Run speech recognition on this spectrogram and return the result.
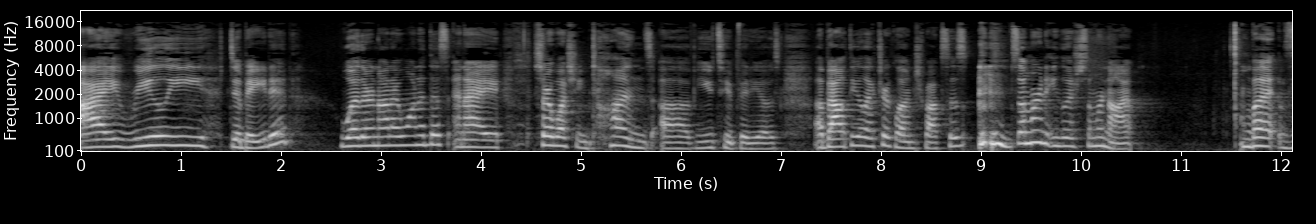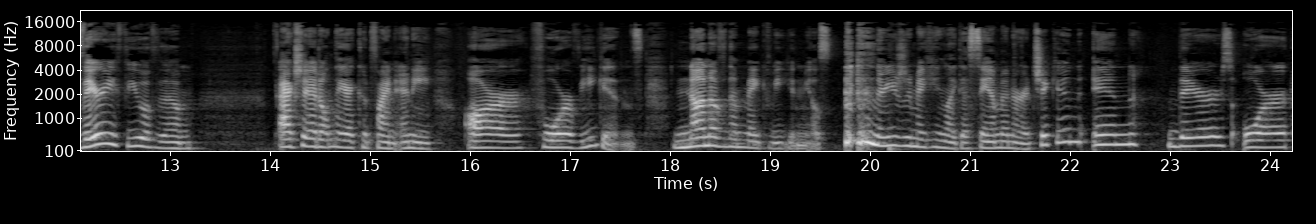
I really debated whether or not I wanted this, and I started watching tons of YouTube videos about the electric lunchboxes. some are in English, some are not. But very few of them, actually, I don't think I could find any, are for vegans. None of them make vegan meals. They're usually making like a salmon or a chicken in theirs, or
